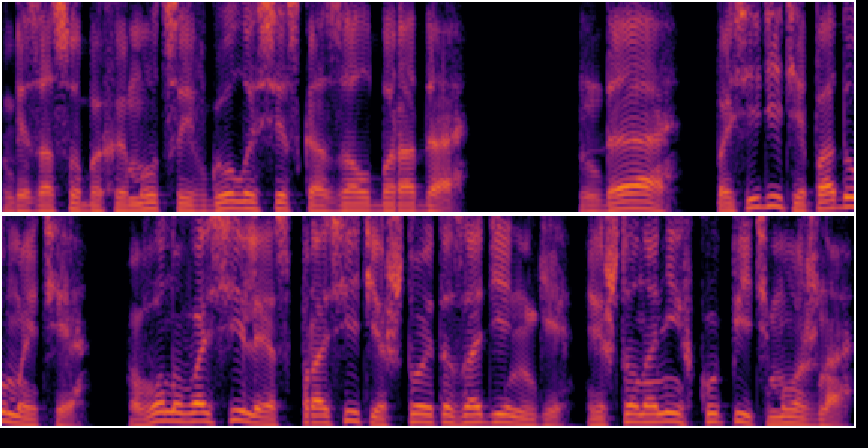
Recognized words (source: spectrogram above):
без особых эмоций в голосе сказал Борода. Да, посидите, подумайте. Вон у Василия спросите, что это за деньги и что на них купить можно.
